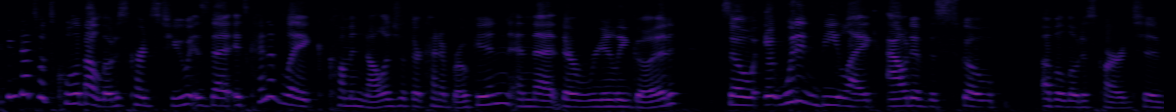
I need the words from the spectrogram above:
I think that's what's cool about Lotus cards too is that it's kind of like common knowledge that they're kind of broken and that they're really good. So it wouldn't be like out of the scope of a Lotus card to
